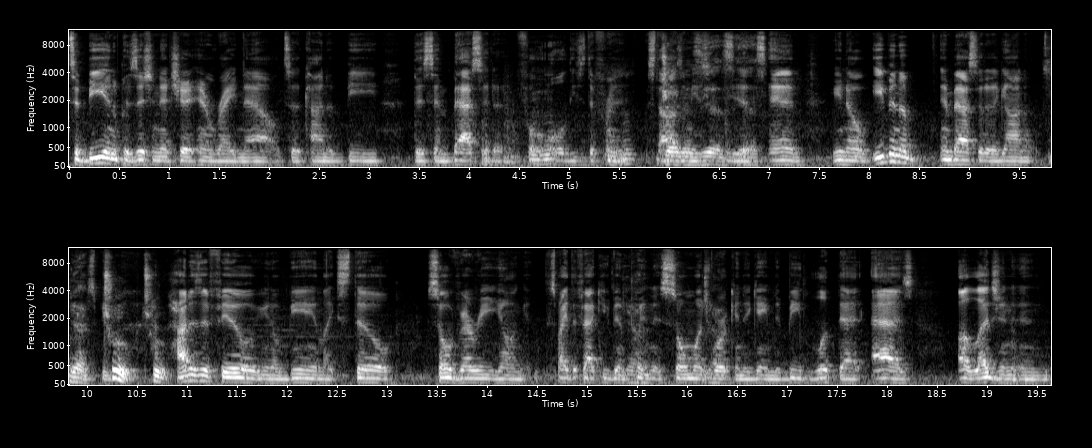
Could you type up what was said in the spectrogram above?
to be in a position that you're in right now, to kind of be this ambassador for Mhm. all these different Mhm. styles of music. yes, yes. And, you know, even an ambassador to Ghana, so to speak. true, true. How does it feel, you know, being like still so very young, despite the fact you've been Yeah. putting in so much Yeah. work in the game to be looked at as a legend in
